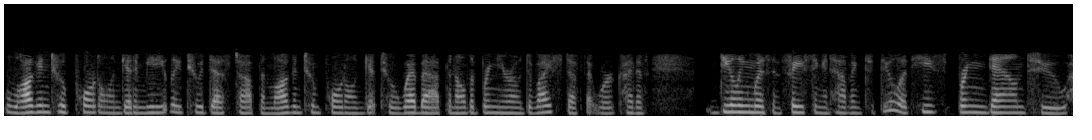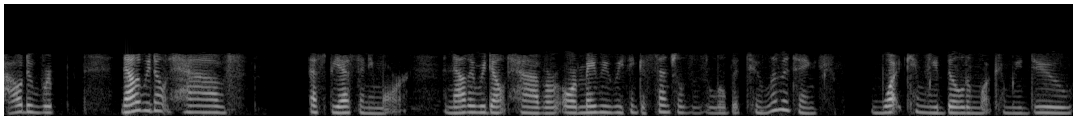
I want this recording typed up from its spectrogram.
log into a portal and get immediately to a desktop and log into a portal and get to a web app and all the bring your own device stuff that we're kind of dealing with and facing and having to deal with. He's bringing down to how to, rep- now that we don't have SBS anymore, and now that we don't have, or, or maybe we think Essentials is a little bit too limiting, what can we build and what can we do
